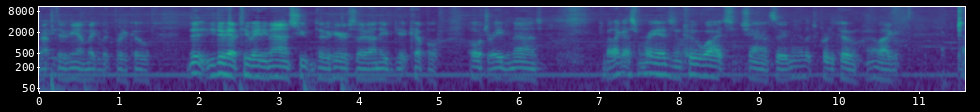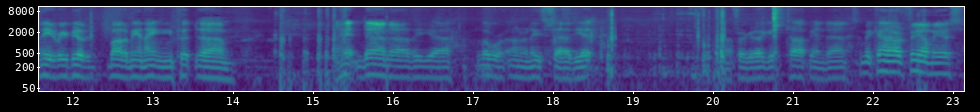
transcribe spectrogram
right through him, make it look pretty cool. You do have two 89s shooting through here, so I need to get a couple Ultra 89s. But I got some reds and cool whites shining through. Man, it looks pretty cool. I like it. I need to rebuild the bottom end. I ain't even put, um, I hadn't done uh, the uh, lower underneath side yet. I figured I'd get the top end done. It's gonna be kind of hard to film this.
